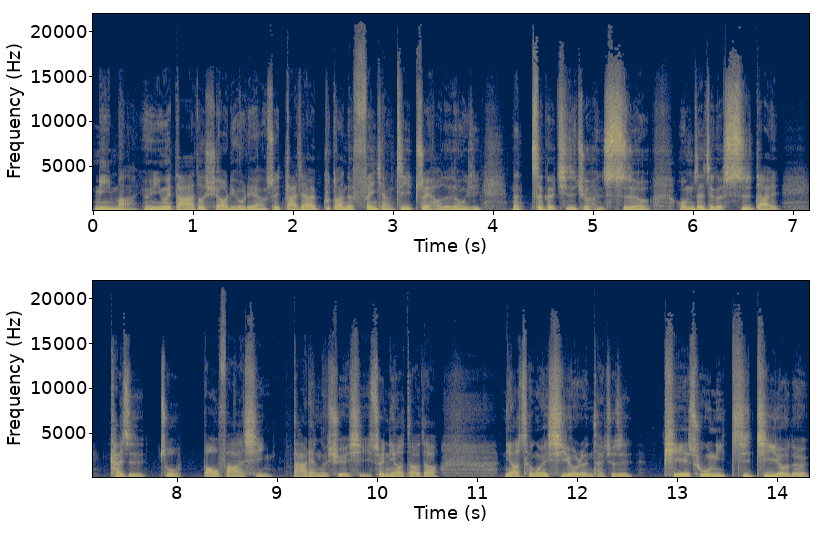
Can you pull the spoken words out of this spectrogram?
密码，因为大家都需要流量，所以大家不断的分享自己最好的东西。那这个其实就很适合我们在这个世代开始做爆发性大量的学习。所以你要找到，你要成为稀有人才，就是撇除你既既有的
